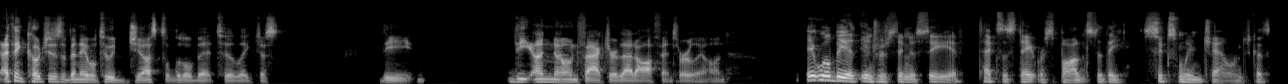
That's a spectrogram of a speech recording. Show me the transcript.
I think coaches have been able to adjust a little bit to like just the the unknown factor of that offense early on. It will be interesting to see if Texas State responds to the six win challenge because,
